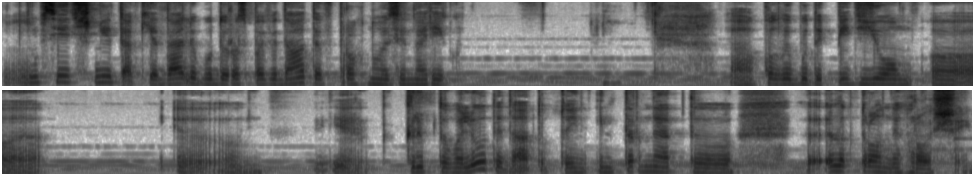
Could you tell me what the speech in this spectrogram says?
в січні, так я далі буду розповідати в прогнозі на рік. Е, коли буде підйом е, е, криптовалюти, да, тобто інтернет електронних грошей.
